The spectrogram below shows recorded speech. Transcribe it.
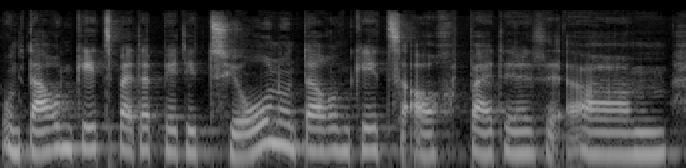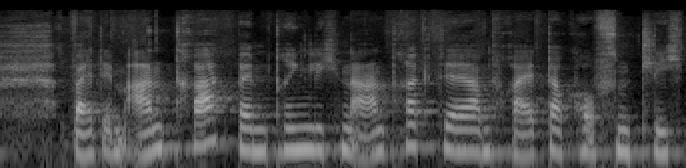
Und darum geht es bei der Petition und darum geht es auch bei, der, ähm, bei dem Antrag, beim dringlichen Antrag, der am Freitag hoffentlich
